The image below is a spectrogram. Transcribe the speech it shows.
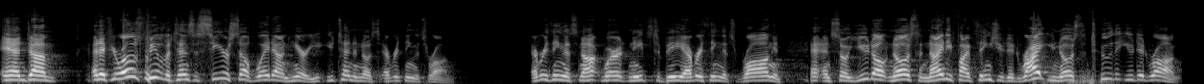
And, um, and if you're one of those people that tends to see yourself way down here, you, you tend to notice everything that's wrong. Everything that's not where it needs to be, everything that's wrong. And, and so you don't notice the 95 things you did right, you notice the two that you did wrong.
